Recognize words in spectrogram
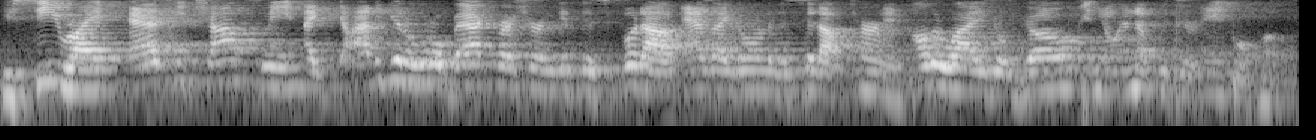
You see, right, as he chops me, I got to get a little back pressure and get this foot out as I go into the sit-out turn-in. Otherwise, you'll go and you'll end up with your ankle hooked,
